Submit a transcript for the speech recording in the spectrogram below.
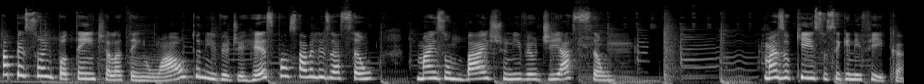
A pessoa impotente ela tem um alto nível de responsabilização, mas um baixo nível de ação. Mas o que isso significa?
